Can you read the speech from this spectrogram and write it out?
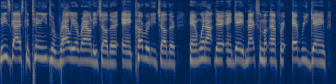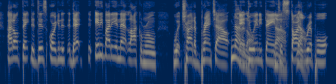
these guys continued to rally around each other and covered each other and went out there and gave maximum effort every game. I don't think that this organ that anybody in that locker room would try to branch out Not and do all. anything No, to start no. a ripple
